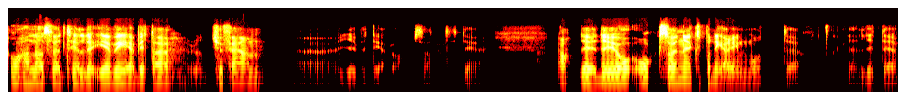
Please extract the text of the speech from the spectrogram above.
och handlas väl till ev ebita runt 25 givet det. Då. Så det, ja, det, det, är också en exponering mot lite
